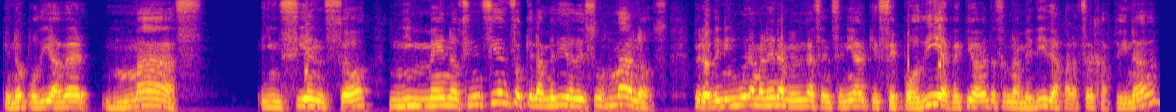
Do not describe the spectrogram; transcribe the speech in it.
que no podía haber más incienso ni menos incienso que la medida de sus manos. Pero de ninguna manera me vengas a enseñar que se podía efectivamente hacer una medida para hacer jafina.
